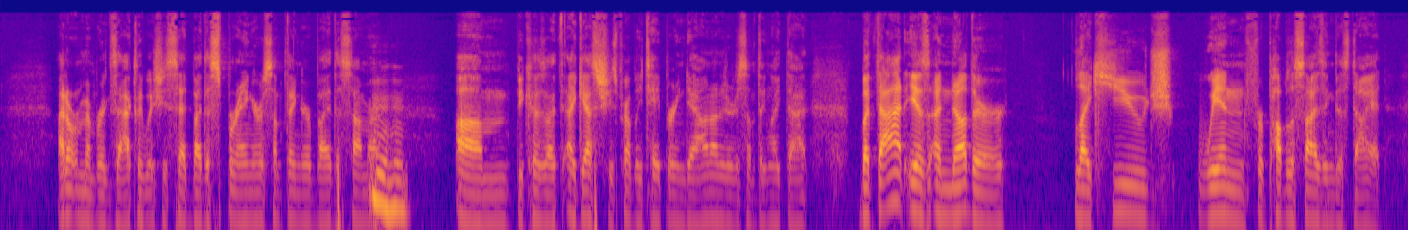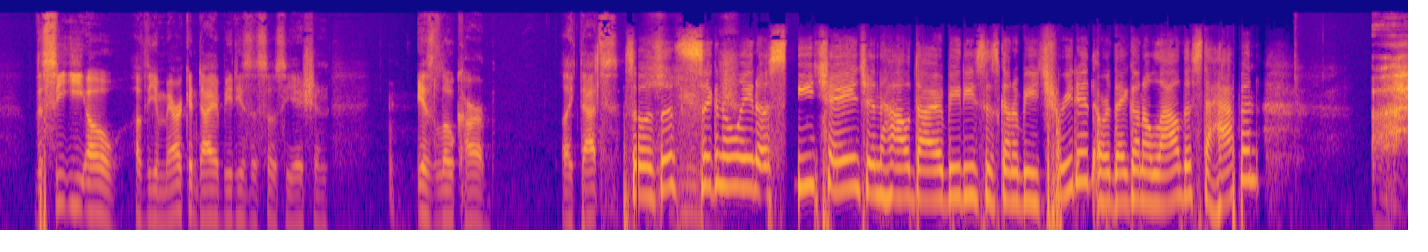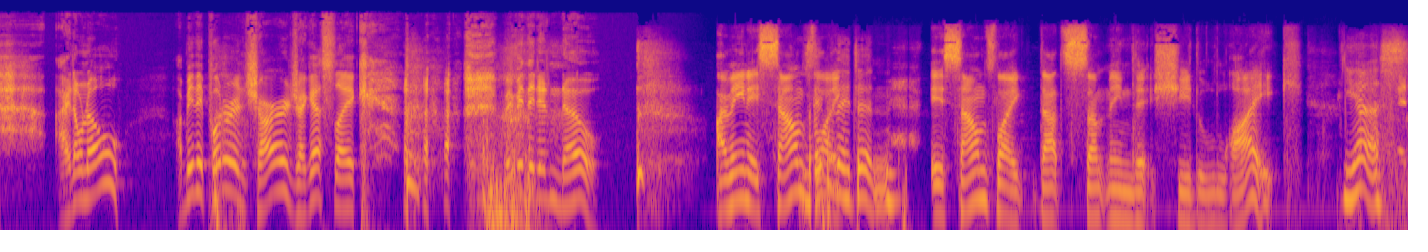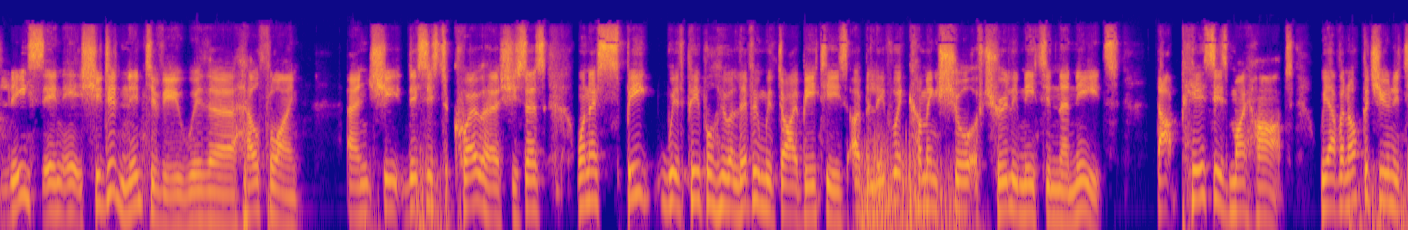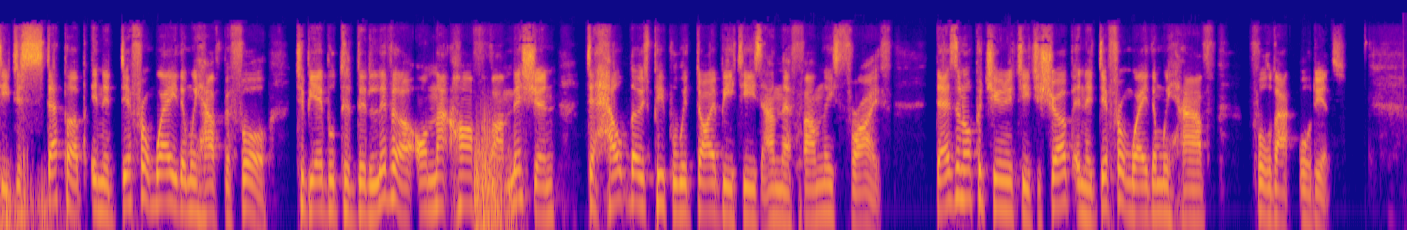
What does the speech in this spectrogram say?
I don't remember exactly what she said by the spring or something or by the summer, Mhm. um, because I, I guess she's probably tapering down on it or something like that. But that is another like huge win for publicizing this diet. The CEO of the American Diabetes Association is low carb. Like that's So is this huge. signaling a sea change in how diabetes is going to be treated? Are they going to allow this to happen? Uh, I don't know. I mean, they put her in charge. I guess like maybe they didn't know. I mean, it sounds Maybe like they didn't. it sounds like that's something that she'd like. Yes. At least in it, she did an interview with a Healthline, and she this is to quote her. She says, "When I speak with people who are living with diabetes, I believe we're coming short of truly meeting their needs. that pierces my heart. We have an opportunity to step up in a different way than we have before to be able to deliver on that half of our mission to help those people with diabetes and their families thrive. There's an opportunity to show up in a different way than we have for that audience.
